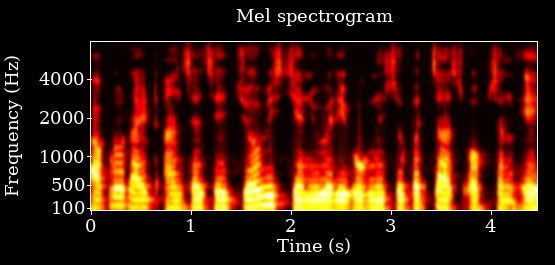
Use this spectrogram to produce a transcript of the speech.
આપણો રાઈટ આન્સર છે ચોવીસ જાન્યુઆરી ઓગણીસો પચાસ ઓપ્શન એ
